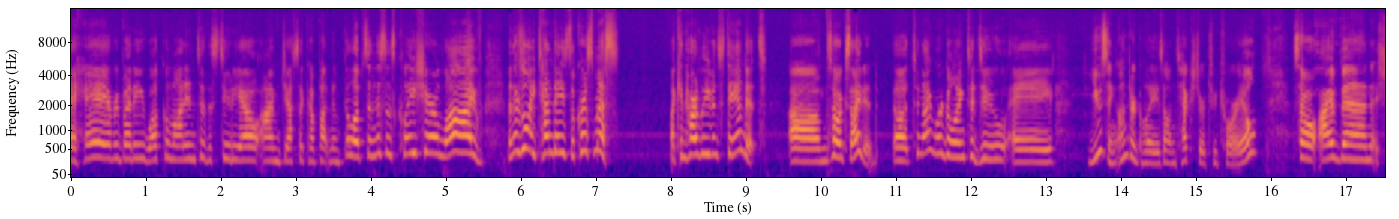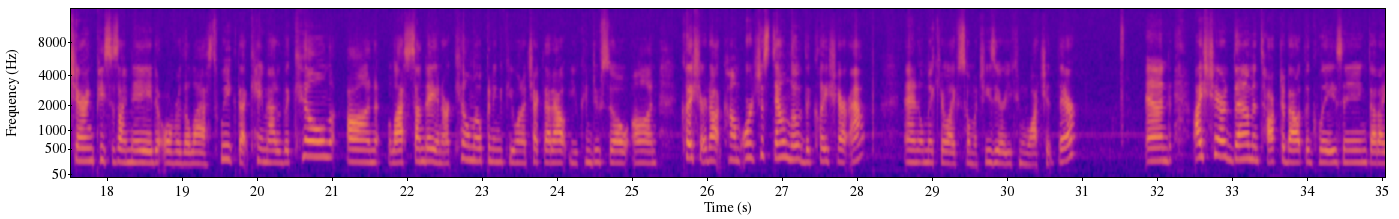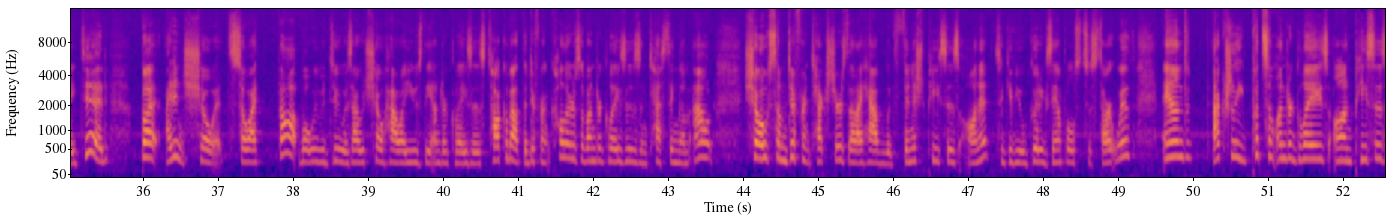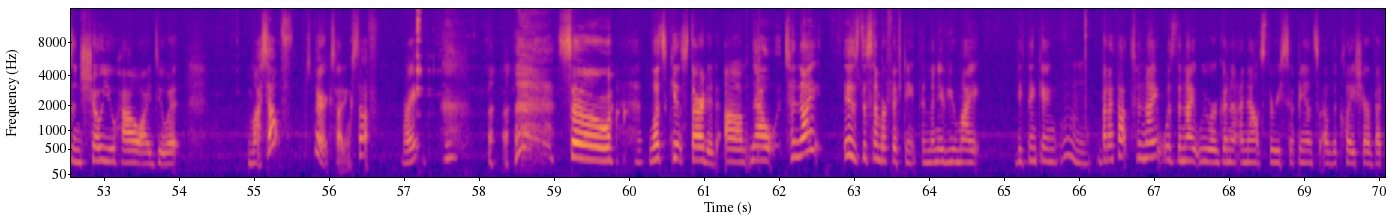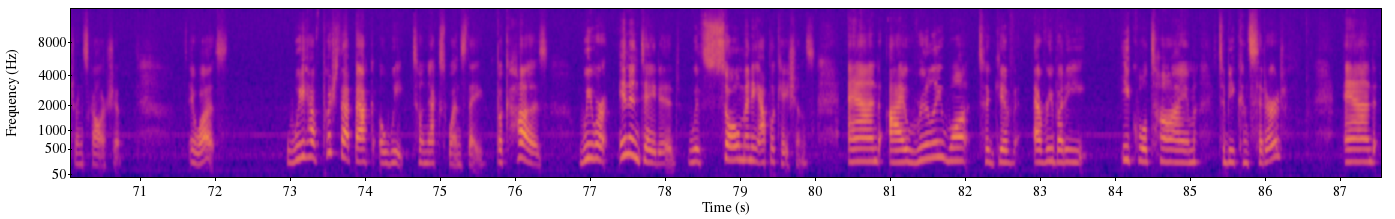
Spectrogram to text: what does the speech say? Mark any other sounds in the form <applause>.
Hey, hey, everybody, welcome on into the studio. I'm Jessica Putnam Phillips, and this is ClayShare Live. And there's only 10 days till Christmas. I can hardly even stand it. I'm so excited. Uh, tonight we're going to do a using underglaze on texture tutorial. So I've been sharing pieces I made over the last week that came out of the kiln on last Sunday in our kiln opening. If you want to check that out, you can do so on clayshare.com or just download the ClayShare app and it'll make your life so much easier. You can watch it there. And I shared them and talked about the glazing that I did, but I didn't show it. So I thought what we would do is I would show how I use the underglazes, talk about the different colors of underglazes and testing them out, show some different textures that I have with finished pieces on it to give you good examples to start with, and actually put some underglaze on pieces and show you how I do it myself. It's very exciting stuff, right? <laughs> <laughs> so let's get started. Um, now, tonight is December 15th, and many of you might be thinking, hmm, but I thought tonight was the night we were going to announce the recipients of the ClayShare Veteran Scholarship. It was. We have pushed that back a week till next Wednesday because we were inundated with so many applications. And I really want to give everybody equal time to be considered. And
